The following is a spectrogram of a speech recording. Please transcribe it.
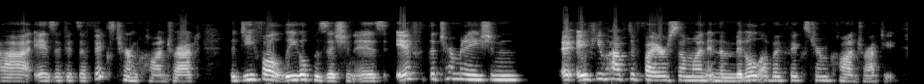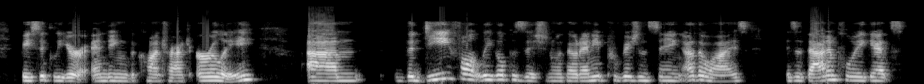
uh, is if it's a fixed term contract, the default legal position is if the termination, if you have to fire someone in the middle of a fixed term contract, basically you're ending the contract early, um, the default legal position without any provision saying otherwise is that that employee gets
